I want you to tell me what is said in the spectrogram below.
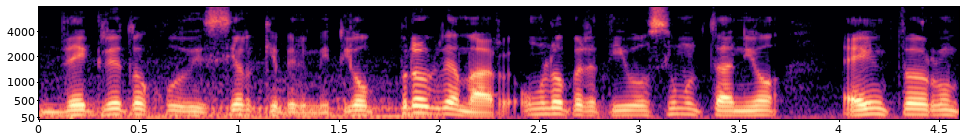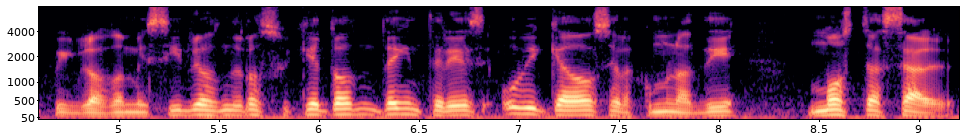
decreto judicial que permitió programar un operativo simultáneo e interrumpir los domicilios de los sujetos de interés ubicados en las comunas de Mostazal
